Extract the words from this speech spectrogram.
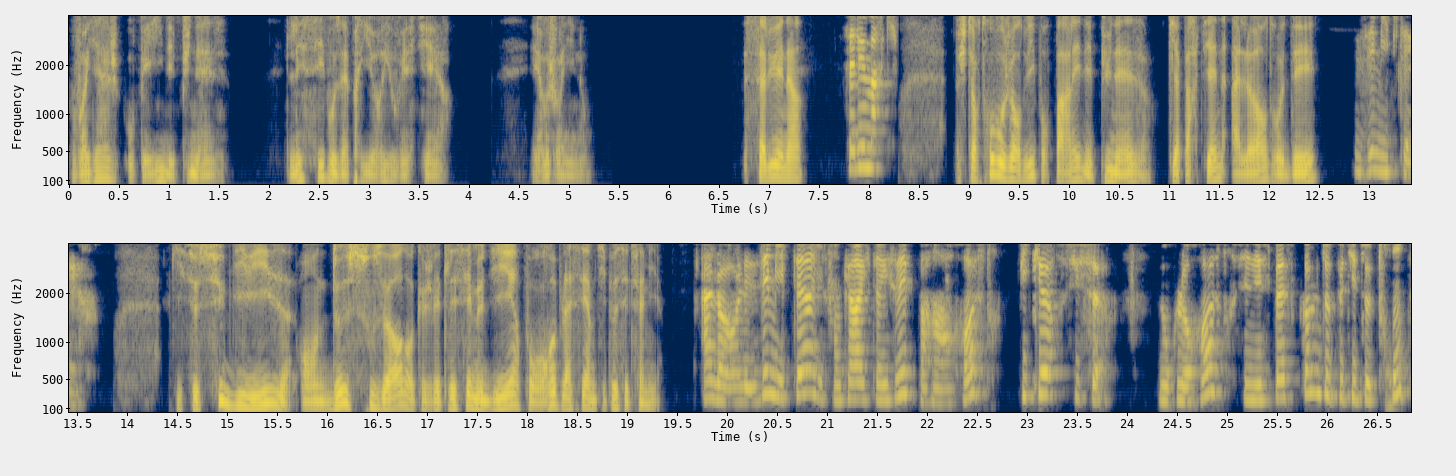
Voyage au pays des punaises. Laissez vos a priori au vestiaire et rejoignez-nous. Salut Ena. Salut Marc. Je te retrouve aujourd'hui pour parler des punaises qui appartiennent à l'ordre des hémiptères qui se subdivisent en deux sous-ordres que je vais te laisser me dire pour replacer un petit peu cette famille. Alors, les hémiptères, ils sont caractérisés par un rostre piqueur-suceur. Donc le rostre, c'est une espèce comme de petite trompe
